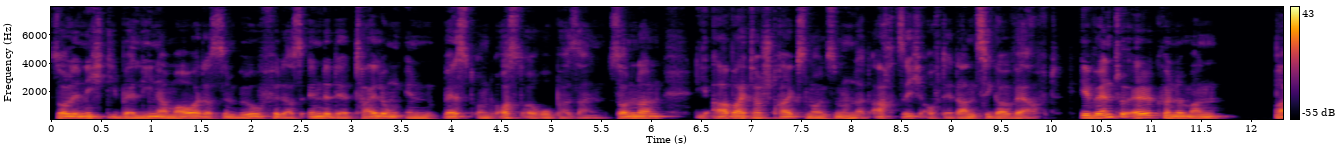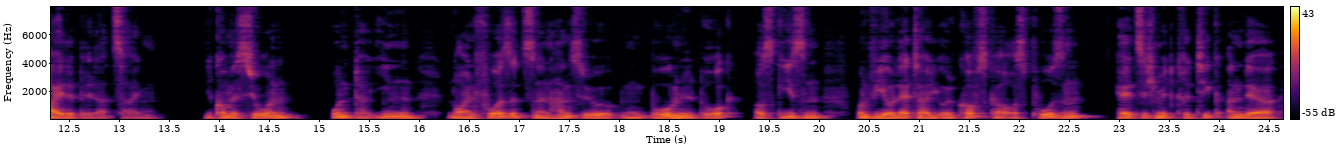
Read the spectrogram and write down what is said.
solle nicht die Berliner Mauer das Symbol für das Ende der Teilung in West- und Osteuropa sein, sondern die Arbeiterstreiks 1980 auf der Danziger Werft. Eventuell könne man beide Bilder zeigen. Die Kommission unter ihnen neuen Vorsitzenden Hans-Jürgen Bomelburg aus Gießen und Violetta Julkowska aus Posen hält sich mit Kritik an der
